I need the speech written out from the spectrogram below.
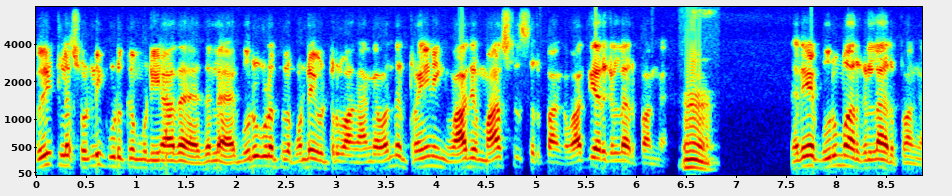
வீட்டுல சொல்லி கொடுக்க முடியாத இதுல குருகுலத்துல கொண்டு விட்டுருவாங்க. அங்க வந்து ட்ரைனிங் வாத்திய மாஸ்டர்ஸ் இருப்பாங்க. வாத்தியார்கள்லாம் இருப்பாங்க. நிறைய குருமார்கள்லாம் இருப்பாங்க.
